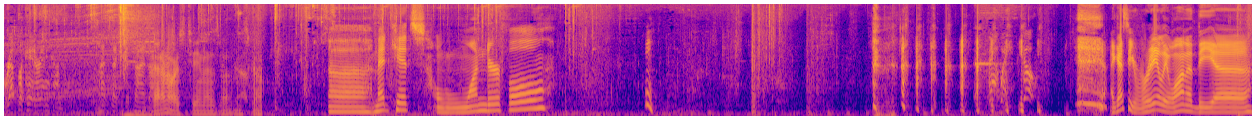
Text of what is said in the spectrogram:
Replicator incoming. Let's exercise I don't know where his team is, but let's go. Uh, med kits. Wonderful. Ooh. that way. Go. I guess he really wanted the, uh...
